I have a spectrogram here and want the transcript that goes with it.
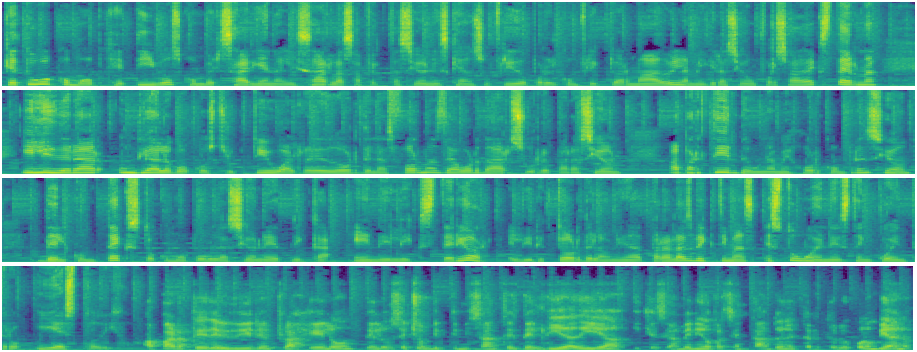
que tuvo como objetivos conversar y analizar las afectaciones que han sufrido por el conflicto armado y la migración forzada externa y liderar un diálogo constructivo alrededor de las formas de abordar su reparación a partir de una mejor comprensión del contexto como población étnica en el exterior. El director de la Unidad para las Víctimas estuvo en este encuentro y esto dijo. Aparte de vivir el flagelo de los hechos victimizantes del día a día y que se han venido presentando en el territorio colombiano,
